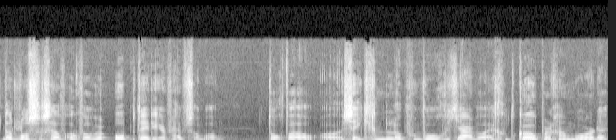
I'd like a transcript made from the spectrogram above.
dat lost zichzelf ook wel weer op. DDR5 zal wel toch wel, eh, zeker in de loop van volgend jaar, wel echt goedkoper gaan worden.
